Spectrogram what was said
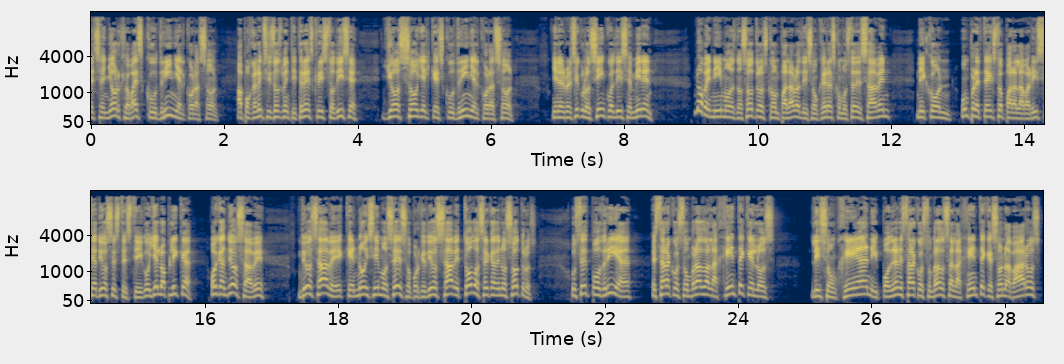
el Señor Jehová escudriña el corazón. Apocalipsis 2.23, Cristo dice, yo soy el que escudriña el corazón. Y en el versículo 5 él dice, miren, no venimos nosotros con palabras lisonjeras como ustedes saben, ni con un pretexto para la avaricia. Dios es testigo y él lo aplica. Oigan, Dios sabe, Dios sabe que no hicimos eso porque Dios sabe todo acerca de nosotros. Usted podría estar acostumbrado a la gente que los lisonjean y podrían estar acostumbrados a la gente que son avaros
